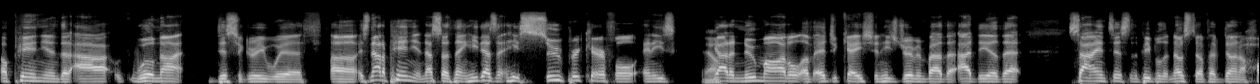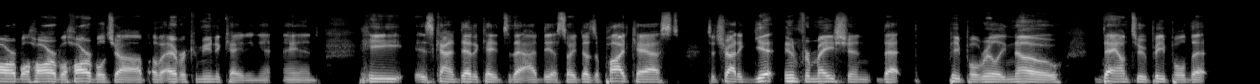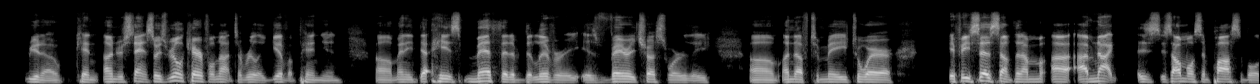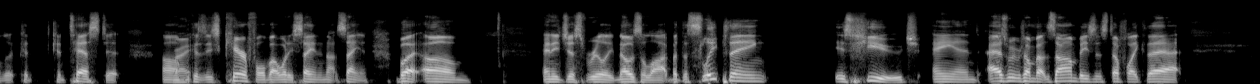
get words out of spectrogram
opinion that I will not disagree with. Uh, it's not opinion. That's the thing. He doesn't. He's super careful, and he's Yeah. got a new model of education. He's driven by the idea that scientists and the people that know stuff have done a horrible, horrible, horrible job of ever communicating it, and he is kind of dedicated to that idea. So he does a podcast to try to get information that people really know down to people that you know can understand. So he's real careful not to really give opinion. Um, and he, his method of delivery is very trustworthy um, enough to me to where if he says something i'm uh, i'm not it's, it's almost impossible to con- contest it um, Right. because he's careful about what he's saying and not saying. But um and he just really knows a lot. But the sleep thing is huge. And as we were talking about zombies and stuff like that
